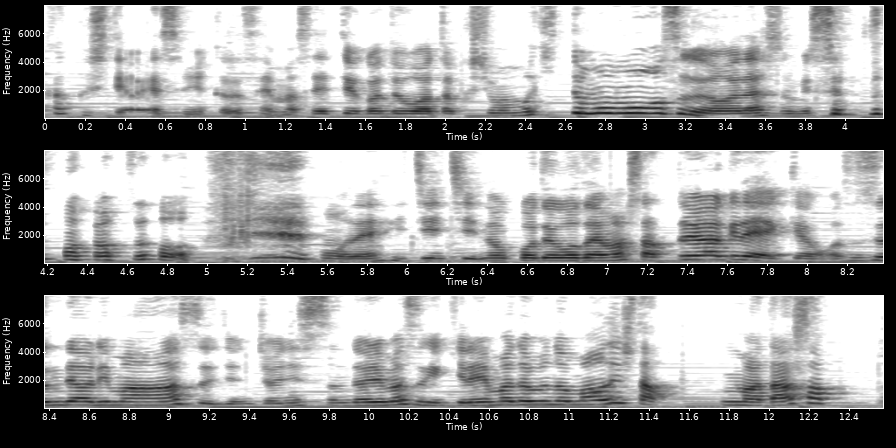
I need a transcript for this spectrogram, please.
かくしてお休みくださいませ。ということで私もきっとももうすぐお休みすると思います。もうね、一日濃厚でございました。というわけで今日も進んでおります。順調に進んでおります。激励マダムのまおでした。また明日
